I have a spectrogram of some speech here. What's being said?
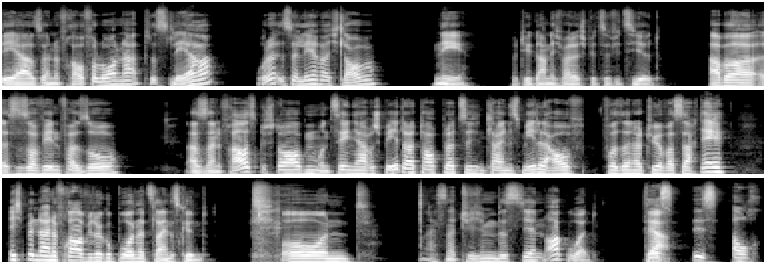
der seine Frau verloren hat, ist Lehrer. Oder ist er Lehrer? Ich glaube. Nee, wird hier gar nicht weiter spezifiziert. Aber es ist auf jeden Fall so, also seine Frau ist gestorben und zehn Jahre später taucht plötzlich ein kleines Mädel auf vor seiner Tür, was sagt, hey, ich bin deine Frau, wiedergeboren als kleines Kind. Und das ist natürlich ein bisschen awkward. Das ja. ist auch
